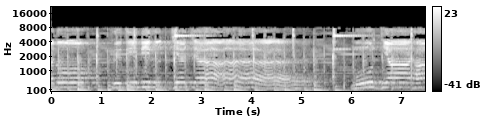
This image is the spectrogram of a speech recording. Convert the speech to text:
मनो हृदि निरुध्य च। मूर्ध्याधायात्मनः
